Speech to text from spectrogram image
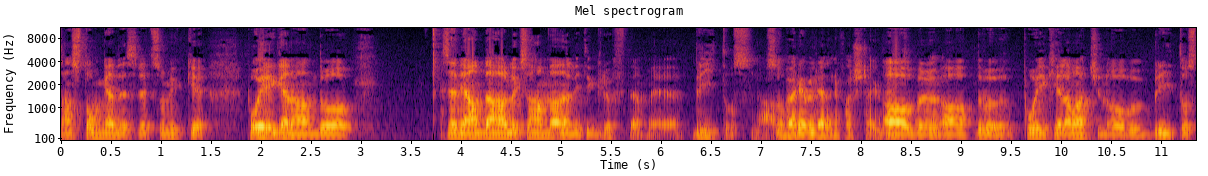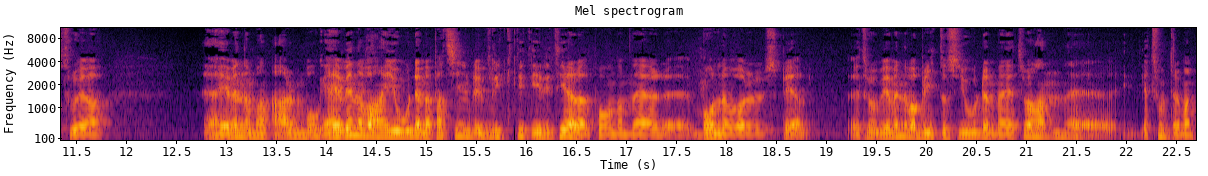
han stångades rätt så mycket på egen hand. Och sen i andra halvlek så hamnade han lite gruff där med Britos. Ja, som- började väl redan i första. Ja, han. bör, ja det var, pågick hela matchen och Britos tror jag... Jag vet inte om han armbåg... Jag vet inte vad han gjorde men Pazzini blev riktigt irriterad på honom när eh, bollen var ur spel. Jag, tror, jag vet inte vad Britos gjorde men jag tror han... eh, Jag tror inte det var en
